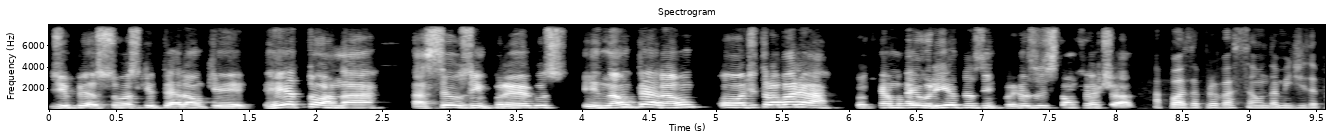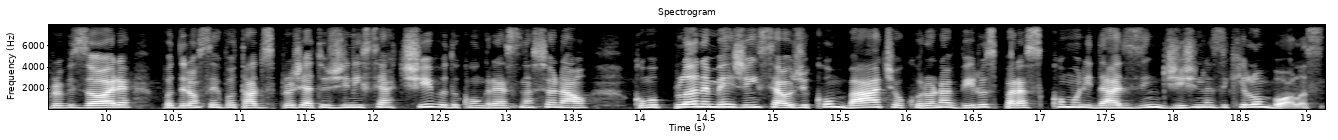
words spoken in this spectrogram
de pessoas que terão que retornar a seus empregos e não terão onde trabalhar, porque a maioria das empresas estão fechadas. Após a aprovação da medida provisória, poderão ser votados projetos de iniciativa do Congresso Nacional, como o Plano Emergencial de Combate ao Coronavírus para as Comunidades Indígenas e Quilombolas.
